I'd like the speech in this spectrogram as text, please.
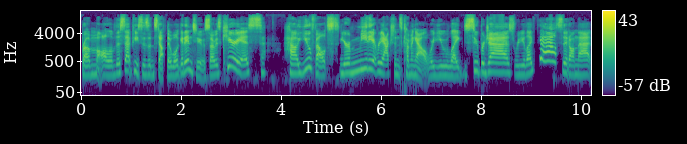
from all of the set pieces and stuff that we'll get into. So I was curious how you felt, your immediate reactions coming out. Were you like super jazzed? Were you like, yeah, I'll sit on that?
